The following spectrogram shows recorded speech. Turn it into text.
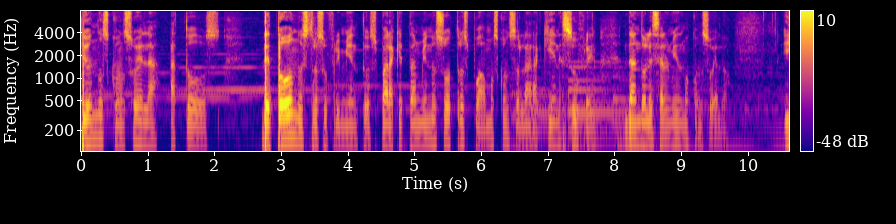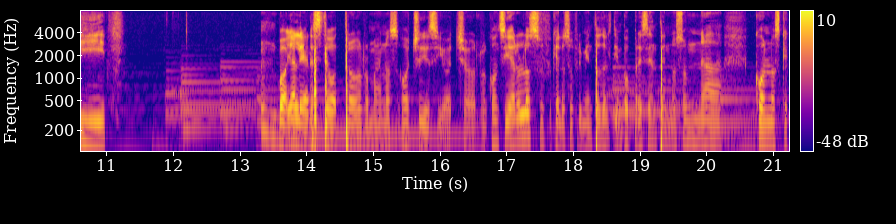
Dios nos consuela a todos de todos nuestros sufrimientos, para que también nosotros podamos consolar a quienes sufren, dándoles el mismo consuelo. Y Voy a leer este otro, Romanos 8 y 18. Considero los, que los sufrimientos del tiempo presente no son nada con los que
